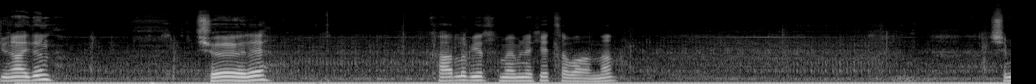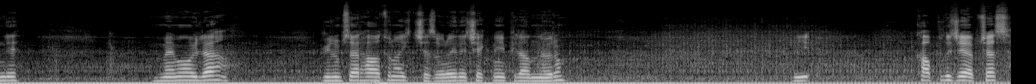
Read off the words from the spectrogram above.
Günaydın. Şöyle karlı bir memleket sabahından. Şimdi Memo'yla Gülümser Hatun'a gideceğiz. Orayı da çekmeyi planlıyorum. Bir kaplıca yapacağız.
